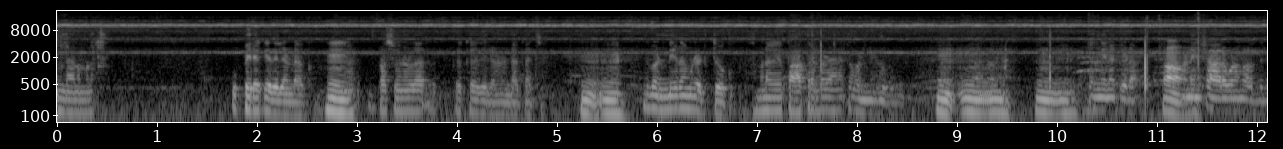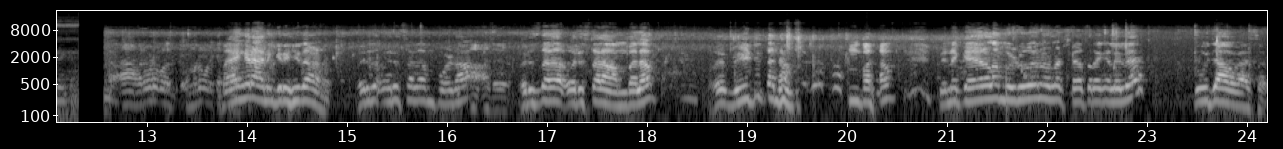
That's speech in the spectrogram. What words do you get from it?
എന്താണ് നമ്മൾ ഉപ്പിരൊക്കെ ഇതിലുണ്ടാക്കും. പശുവിനുള്ള ഇതൊക്കെ ഇതിലാണ് ഉണ്ടാക്കുക. ഇത് നമ്മൾ എടുത്തു വെക്കും. നമ്മളെ പാത്രം കഴുകാനൊക്കെ വണ്ടിയിൽ ഉപയോഗിക്കും. ഇടാം. ക്ഷാരഗുണം വർദ്ധിപ്പിക്കാം ഭയങ്കര അനുഗ്രഹീതമാണ് ഒരു ഒരു സ്ഥലം പുഴ ഒരു സ്ഥലം ഒരു സ്ഥലം അമ്പലം വീട്ടിൽ തന്നെ അമ്പലം. പിന്നെ കേരളം മുഴുവനുള്ള ക്ഷേത്രങ്ങളിൽ പൂജാവകാശം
